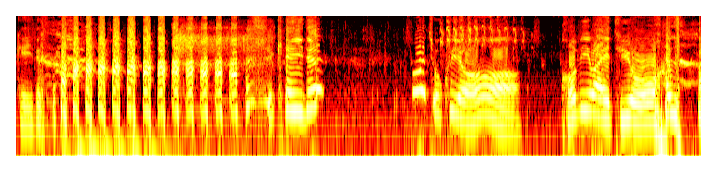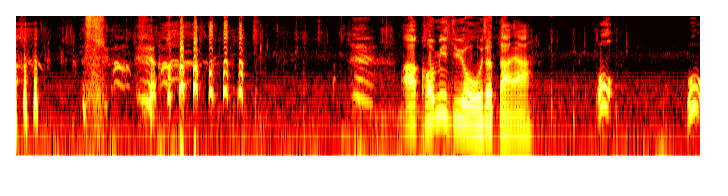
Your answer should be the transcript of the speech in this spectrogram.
게이드? 게이드? 어, 좋구요. 거비와의 듀오. 아, 거미 듀오 오졌다, 야. 오! 오!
